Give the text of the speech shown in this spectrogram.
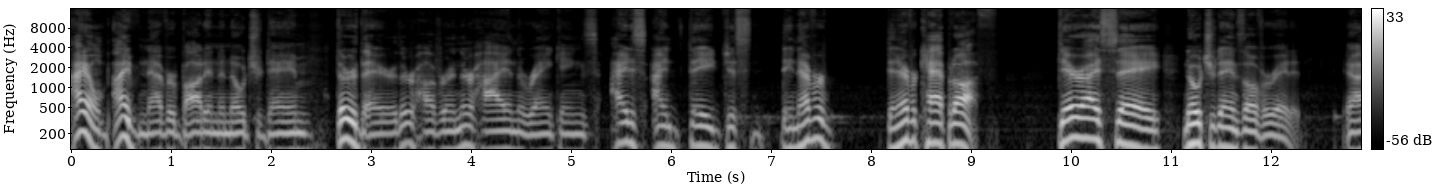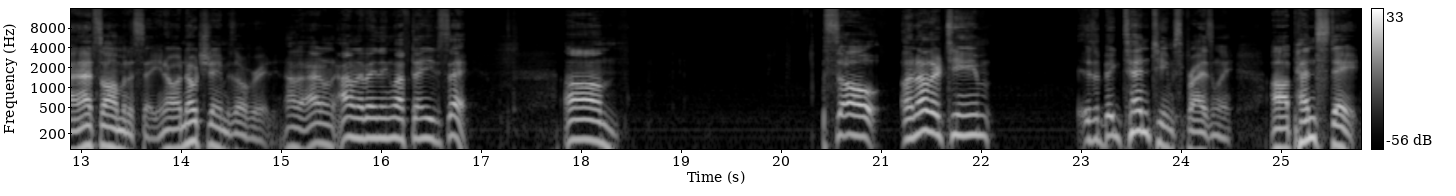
I don't I've never bought into Notre Dame. They're there, they're hovering, they're high in the rankings. I just I they just they never they never cap it off. Dare I say Notre Dame's overrated? Yeah, that's all I'm gonna say. You know, Notre Dame is overrated. I, don't I don't have anything left I need to say. Um. So another team is a Big Ten team, surprisingly. Uh, Penn State.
